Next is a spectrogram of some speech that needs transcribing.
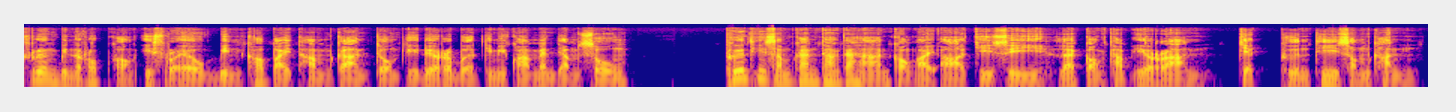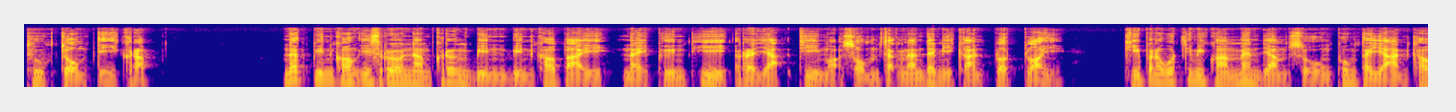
เครื่องบินรบของอิสราเอลบินเข้าไปทำการโจมตีด้วยระเบิดที่มีความแม่นยำสูง พื้นที่สำคัญทางทหารของ IRGC และกองทัพอิหร่าน 7 พื้นที่สำคัญถูกโจมตีครับ นักบินของอิสราเอลนำเครื่องบินบินเข้าไปในพื้นที่ระยะที่เหมาะสม จากนั้นได้มีการปลดปล่อย ขีปนาวุธที่มีความแม่นยำสูงพุ่งทะยานเข้า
